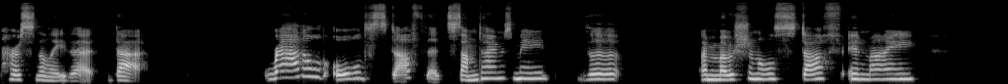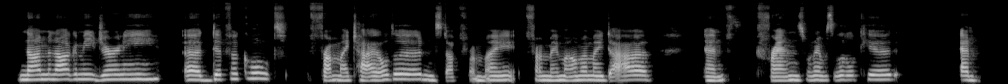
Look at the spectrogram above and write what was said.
personally that that rattled old stuff that sometimes made the emotional stuff in my non monogamy journey uh, difficult from my childhood and stuff from my from my mom and my dad and friends when I was a little kid and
